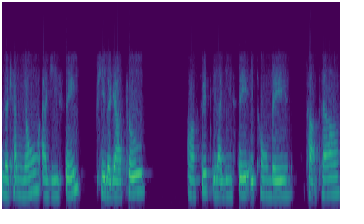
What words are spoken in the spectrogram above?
le camion a glissé, puis le gâteau, ensuite, il a glissé et tombé par terre,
